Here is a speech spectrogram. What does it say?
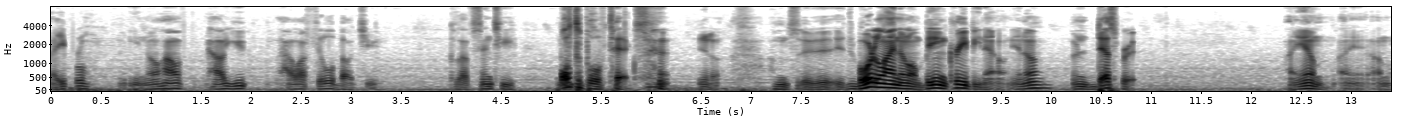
April, you know how how you how I feel about you because I've sent you multiple of texts. You know, it's borderline on being creepy now. You know, I'm desperate. I am. I, I'm,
